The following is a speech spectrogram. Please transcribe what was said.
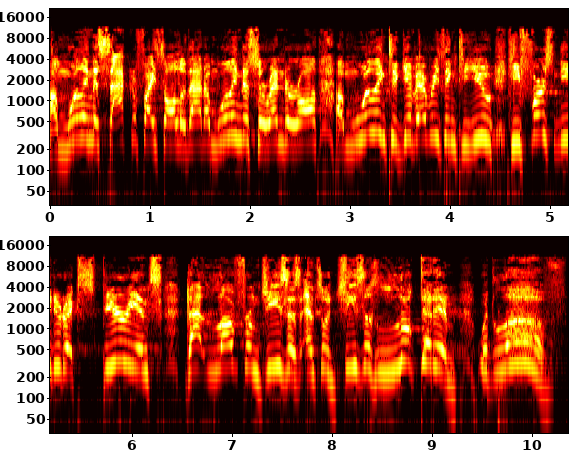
I'm willing to sacrifice all of that. I'm willing to surrender all. I'm willing to give everything to you. He first needed to experience that love from Jesus. And so Jesus looked at him with love.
